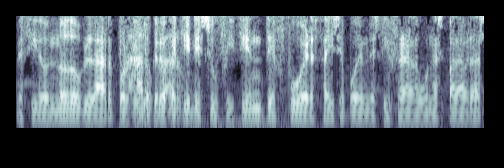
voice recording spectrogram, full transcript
decidido no doblar porque Claro, yo creo claro. que tiene suficiente fuerza y se pueden descifrar algunas palabras.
